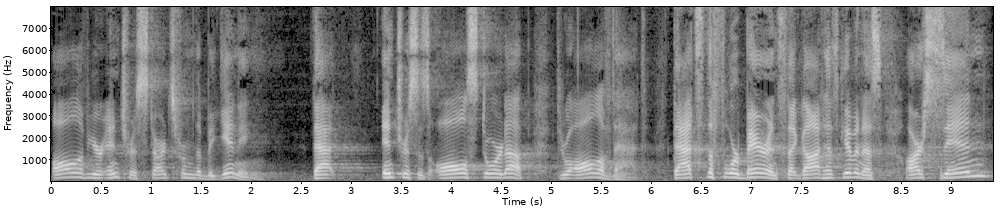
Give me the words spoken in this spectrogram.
All of your interest starts from the beginning. That interest is all stored up through all of that. That's the forbearance that God has given us. Our sin,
